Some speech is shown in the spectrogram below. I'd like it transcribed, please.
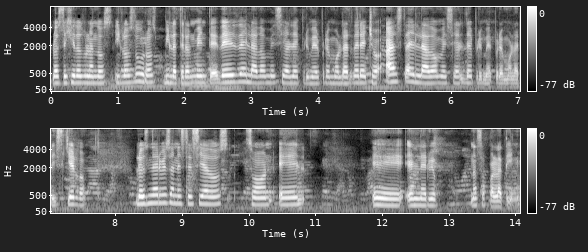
los tejidos blandos y los duros bilateralmente desde el lado mesial del primer premolar derecho hasta el lado mesial del primer premolar izquierdo. Los nervios anestesiados son el, eh, el nervio nasopalatino.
